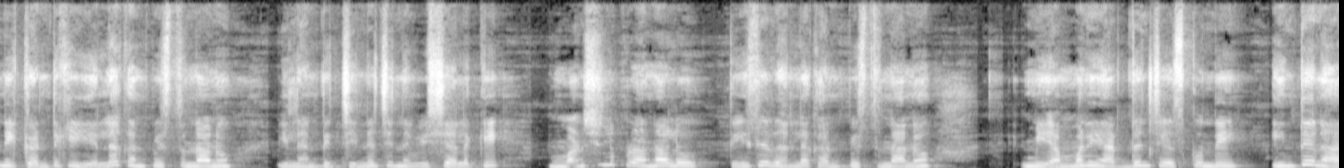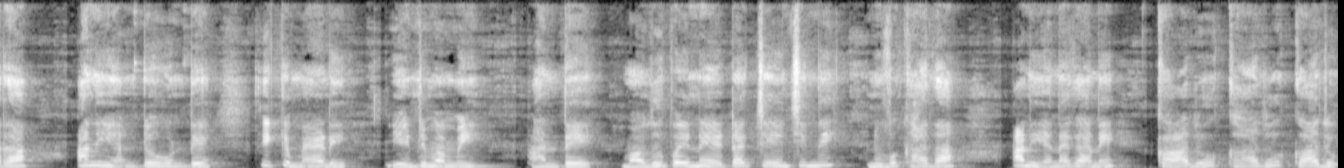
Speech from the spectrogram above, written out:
నీ కంటికి ఎలా కనిపిస్తున్నాను? ఇలాంటి చిన్న చిన్న విషయాలకి మనుషుల ప్రాణాలు తీసేదానిలా కనిపిస్తున్నాను. మీ అమ్మని అర్థం చేసుకుంది ఇంతేనారా? అని అంటూ ఉంటే ఇక మ్యాడీ ఏంటి మమ్మీ? అంటే మధు పైన అటాక్ చేయించింది నువ్వు కాదా? అని అనగానే కాదు కాదు కాదు.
